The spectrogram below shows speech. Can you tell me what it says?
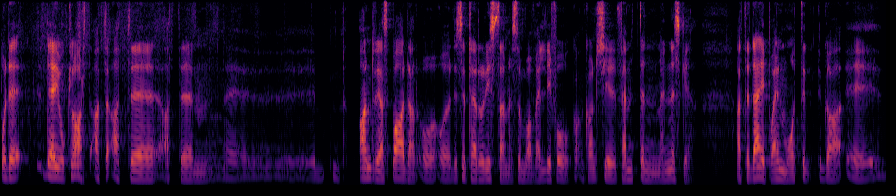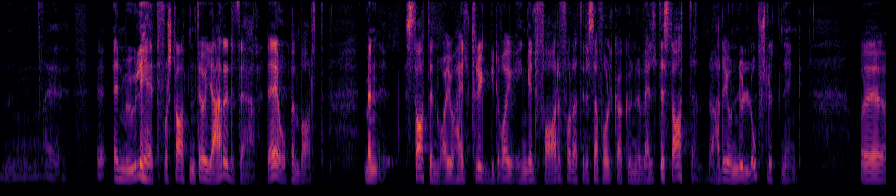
og det, det, er jo klart at, at, at Andreas Bader og, og, disse terroristene, som var veldig få, kanskje 15 mennesker, at de på en måte ga eh, eh, en mulighet for staten til å gjøre dette. her. Det er åpenbart. Men staten var jo helt trygg. Det var jo ingen fare for at disse folka kunne velte staten. Det hadde jo null oppslutning. Eh,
